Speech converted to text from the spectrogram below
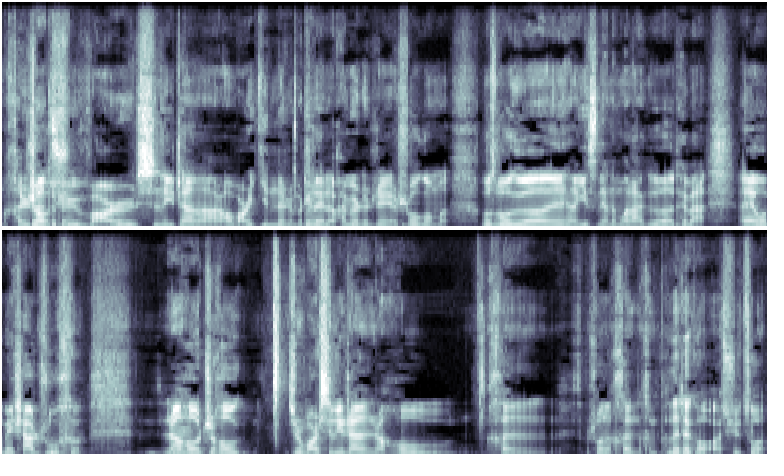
很少去玩心理战啊，然后玩阴的什么之类的。汉密尔顿之前也说过嘛，罗斯伯格像一四年的摩纳哥，对吧？哎，我没刹住，然后之后就是玩心理战，然后很。怎么说呢？很很 political 啊，去做，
